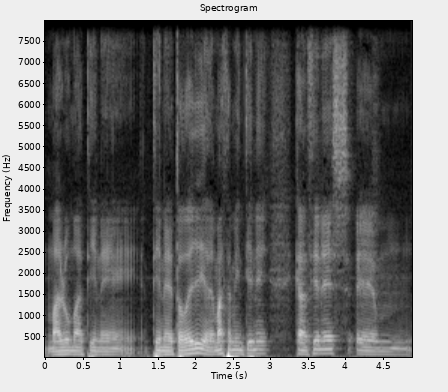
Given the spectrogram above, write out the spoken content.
Maluma tiene, tiene todo ello y además también tiene canciones em,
